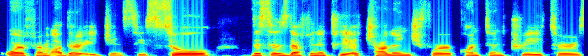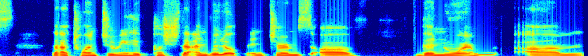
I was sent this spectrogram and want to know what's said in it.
or from other agencies. So, this is definitely a challenge for content creators that want to really push the envelope in terms of the norm um,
